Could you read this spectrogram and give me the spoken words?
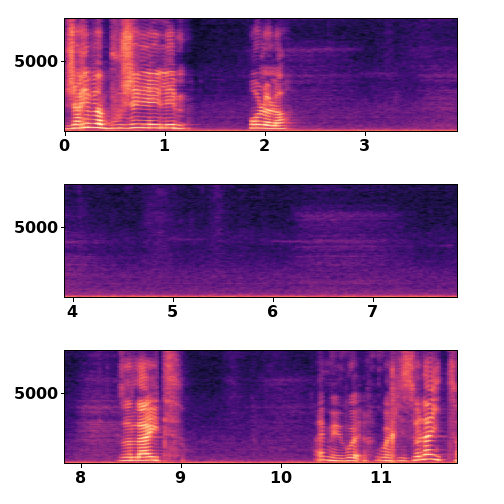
J'arrive à bouger les... Oh là là. The light. Ah mais where, where is the light?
